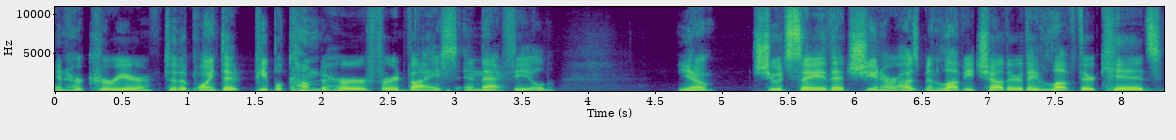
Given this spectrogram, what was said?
in her career to the point that people come to her for advice in that field. You know, she would say that she and her husband love each other, they love their kids,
